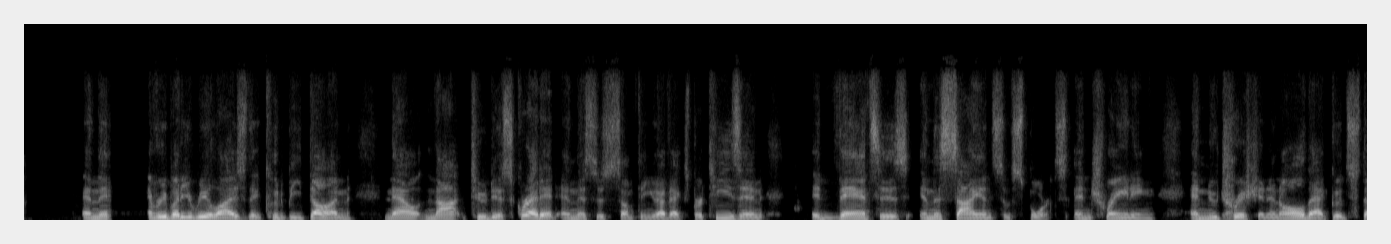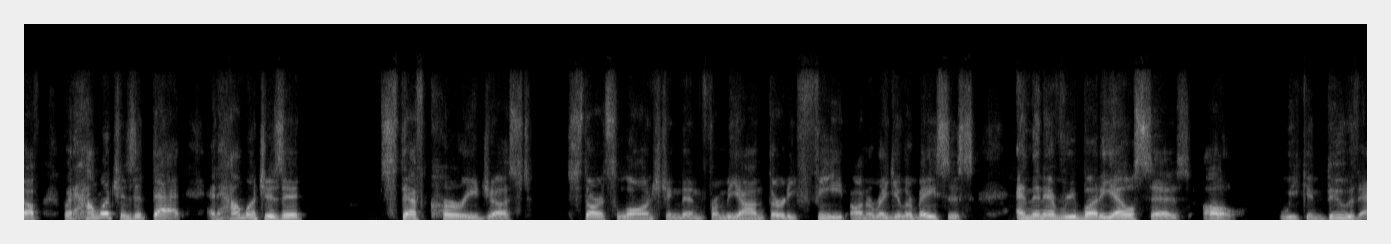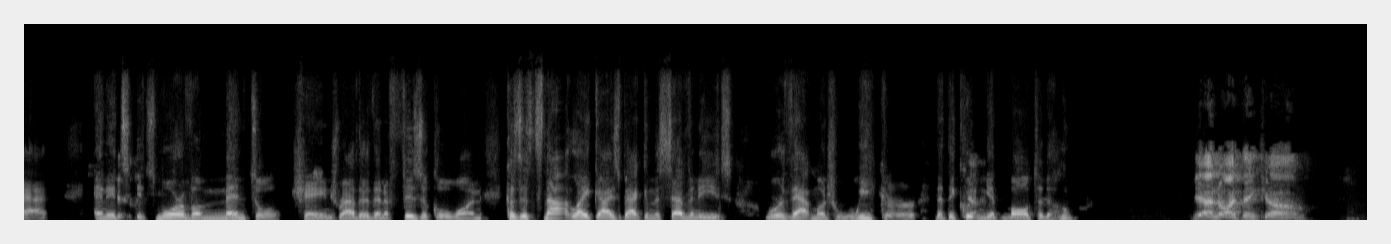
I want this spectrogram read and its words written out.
And then everybody realized that could be done. Now, not to discredit, and this is something you have expertise in, advances in the science of sports and training and nutrition and all that good stuff. But how much is it that? And how much is it Steph Curry just starts launching them from beyond 30 feet on a regular basis? And then everybody else says, oh, we can do that. And it's it's more of a mental change rather than a physical one because it's not like guys back in the 70s were that much weaker that they couldn't get the ball to the hoop. Yeah, no, I think um,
